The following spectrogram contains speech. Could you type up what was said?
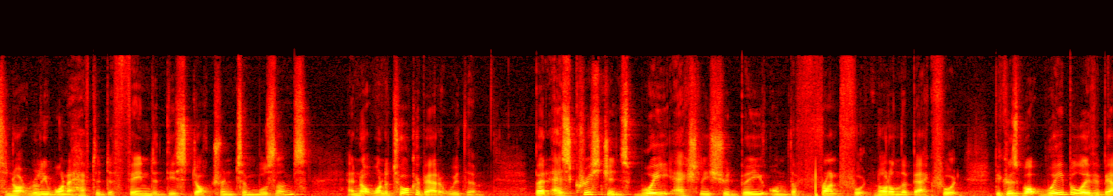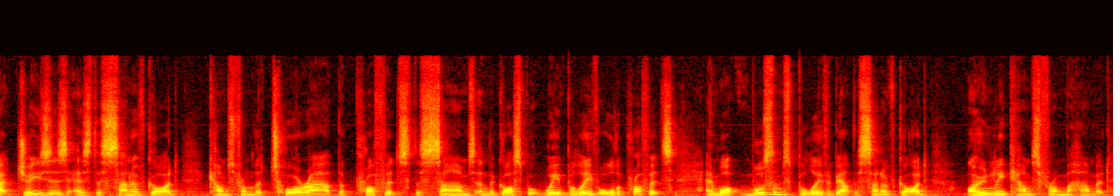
to not really want to have to defend this doctrine to Muslims and not want to talk about it with them. But as Christians, we actually should be on the front foot, not on the back foot, because what we believe about Jesus as the Son of God comes from the Torah, the prophets, the Psalms, and the Gospel. We believe all the prophets. And what Muslims believe about the Son of God only comes from Muhammad.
